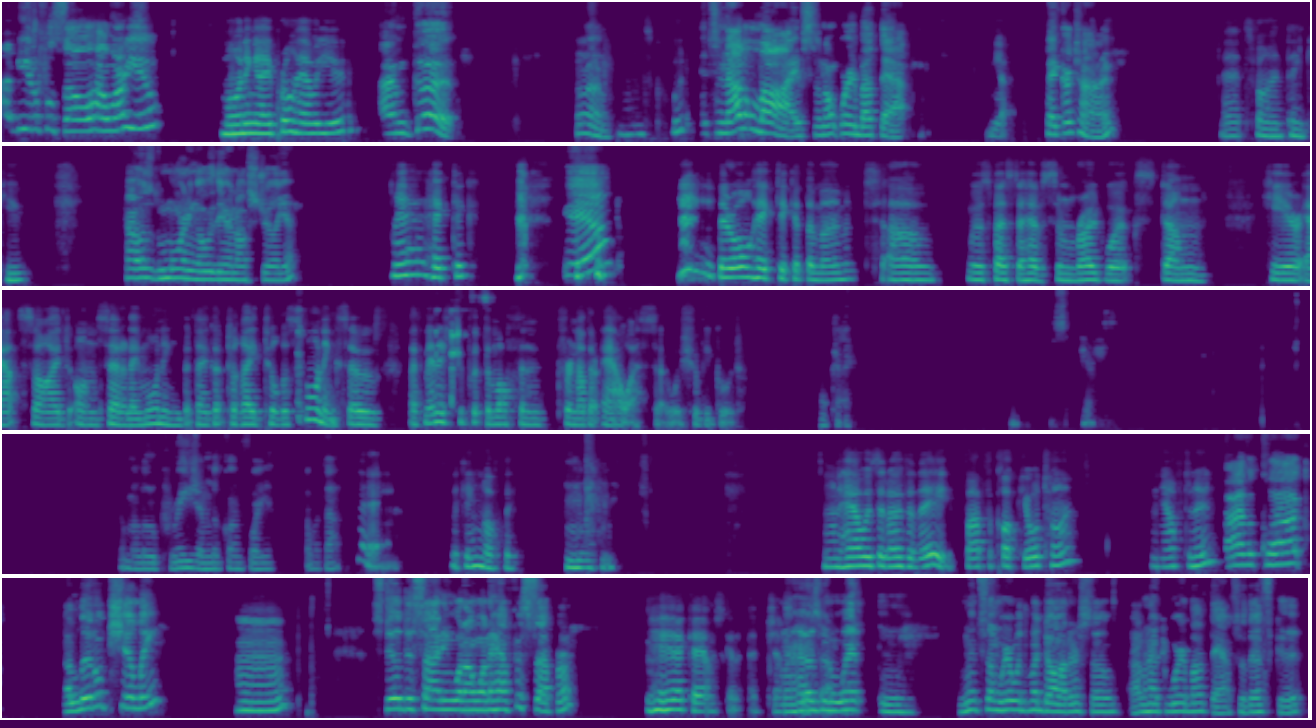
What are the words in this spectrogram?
My beautiful soul, how are you? Morning, April. How are you? I'm good. That's good. it's not alive, so don't worry about that. Yeah, Take our time. that's fine. Thank you. How's the morning over there in Australia? Yeah, hectic. Yeah. They're all hectic at the moment. Um, we were supposed to have some roadworks done here outside on Saturday morning, but they got delayed till this morning. So I've managed to put them off in, for another hour. So we should be good. okay. Here? Got my little Parisian look on for you. How about that? Yeah, looking lovely. And how is it over there? Five o'clock your time in the afternoon? Five o'clock. A little chilly. Mm. Still deciding what I want to have for supper. Yeah, okay. I'm just going to adjust. My husband up. went went somewhere with my daughter, so I don't have to worry about that. So that's good.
